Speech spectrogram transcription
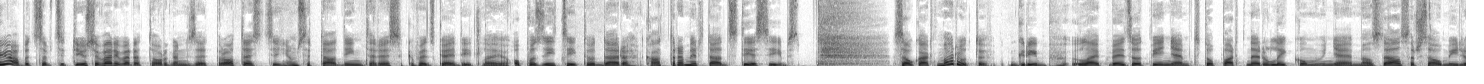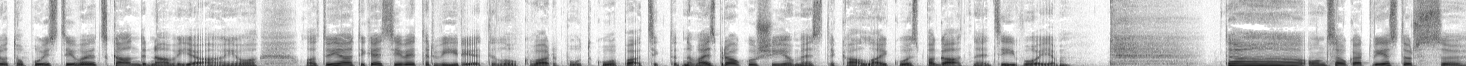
Jā, bet sapcīt, jūs jau arī varat organizēt protests, ja jums ir tāda interese, kāpēc gaidīt, lai opozīcija to dara. Katram ir tādas tiesības. Savukārt Maruta grib, lai beidzot pieņemtu to partneru likumu. Viņai maz dēls ar savu mīļoto puisi dzīvojot Skandināvijā, jo Latvijā tikai sieviete ar vīrieti, lūk, var būt kopā, cik tad nav aizbraukuši, jo mēs te kā laikos pagātnē dzīvojam. Tā, un savukārt viesturs eh,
